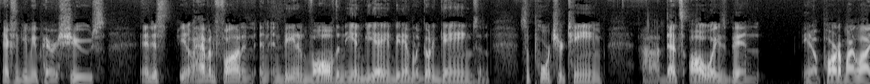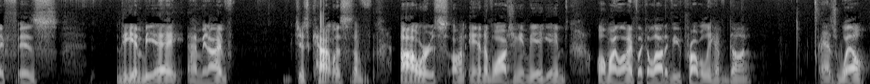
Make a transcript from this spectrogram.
He actually gave me a pair of shoes. And just, you know, having fun and, and, and being involved in the NBA and being able to go to games and support your team. Uh, that's always been you know, part of my life is the NBA. I mean, I've just countless of hours on end of watching NBA games all my life, like a lot of you probably have done as well.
